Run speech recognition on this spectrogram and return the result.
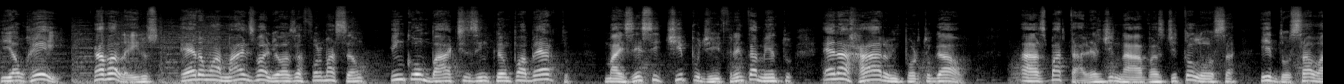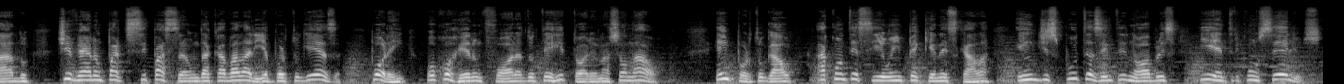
e ao rei. Cavaleiros eram a mais valiosa formação em combates em campo aberto, mas esse tipo de enfrentamento era raro em Portugal. As batalhas de Navas de Tolosa e do Salado tiveram participação da cavalaria portuguesa, porém ocorreram fora do território nacional. Em Portugal, aconteciam em pequena escala em disputas entre nobres e entre conselhos.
